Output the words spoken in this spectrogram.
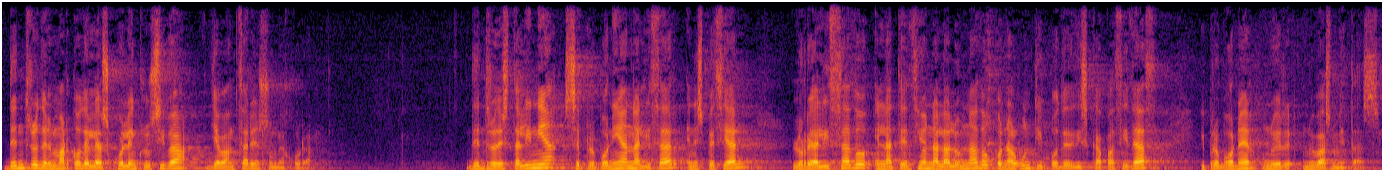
dentro del marco de la escuela inclusiva y avanzar en su mejora. Dentro de esta línea se proponía analizar, en especial, lo realizado en la atención al alumnado con algún tipo de discapacidad y proponer nuevas metas.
